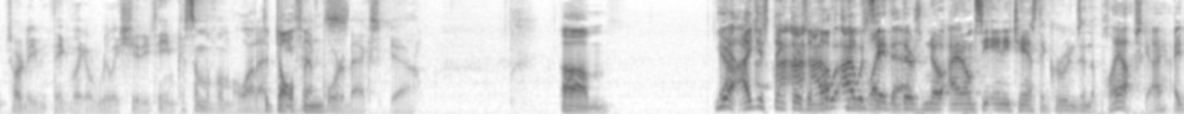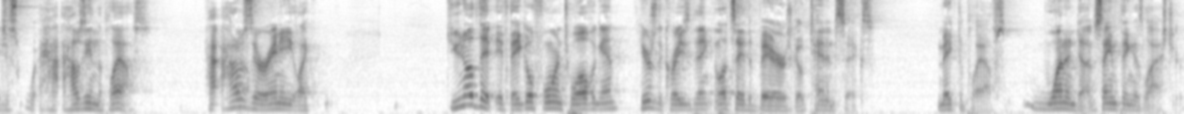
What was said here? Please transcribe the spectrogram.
it's hard to even think of like a really shitty team because some of them, a lot of The Dolphins. quarterbacks. Yeah. Um, Yeah, I just think there's I- I enough. would- I would teams say like that, there's no. I don't see any chance that Gruden's in the playoffs, guy. I just how's he in the playoffs? How, how is there any like? Do you know that if they go four and twelve again? Here's the crazy thing. And let's say the Bears go ten and six, make the playoffs, one and done. Same thing as last year.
